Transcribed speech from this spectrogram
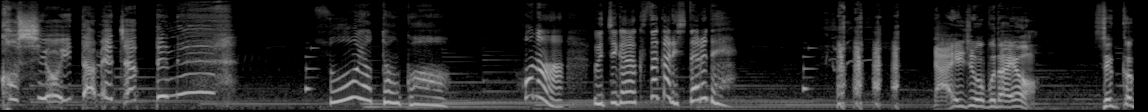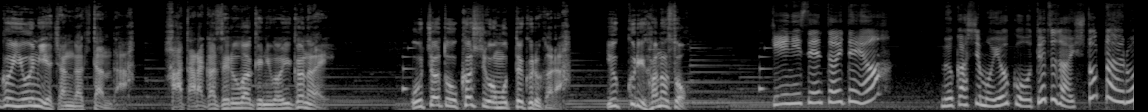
腰を痛めちゃってね。そうやったんか。ほなうちが草刈りしたるで。大丈夫だよ。せっかく宵宮ちゃんが来たんだ。働かせるわけにはいかない。お茶と菓子を持ってくるからゆっくり話そう。気にせんといてよ。昔もよくお手伝いしとったやろ。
